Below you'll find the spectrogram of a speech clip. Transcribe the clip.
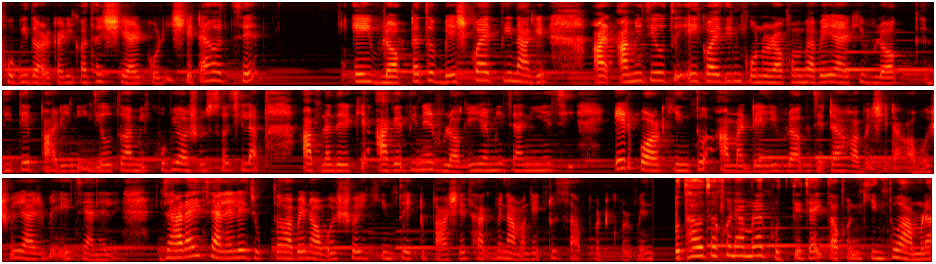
খুবই দরকারি কথা শেয়ার করি, সেটা হচ্ছে এই ব্লগটা তো বেশ কয়েকদিন আগে, আর আমি যেহেতু এই কয়েকদিন কোনো রকমভাবেই আর কি ব্লগ দিতে পারিনি। যেহেতু আমি খুবই অসুস্থ ছিলাম, আপনাদেরকে আগের দিনের ব্লগেই আমি জানিয়েছি। এরপর কিন্তু আমার ডেলি ব্লগ যেটা হবে সেটা অবশ্যই আসবে এই চ্যানেলে যারাই চ্যানেলে যুক্ত হবেন, অবশ্যই কিন্তু একটু পাশে থাকবেন, আমাকে একটু সাপোর্ট করবেন। কোথাও যখন আমরা ঘুরতে যাই, তখন কিন্তু আমরা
